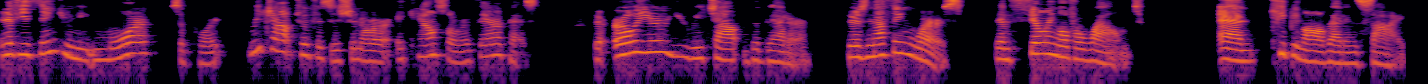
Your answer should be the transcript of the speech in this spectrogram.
And if you think you need more support, reach out to a physician or a counselor or a therapist. The earlier you reach out, the better. There's nothing worse than feeling overwhelmed and keeping all that inside.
